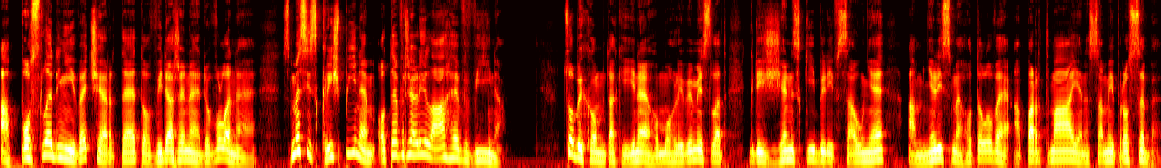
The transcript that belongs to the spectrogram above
A poslední večer této vydařené dovolené jsme si s Krišpínem otevřeli láhev vína. Co bychom taky jiného mohli vymyslet, když ženský byli v sauně a měli jsme hotelové apartmá jen sami pro sebe.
